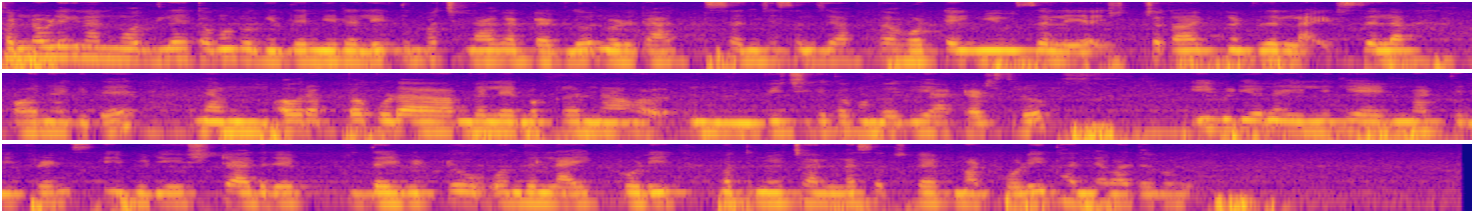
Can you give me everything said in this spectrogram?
ಸಣ್ಣವಳಿಗೆ ನಾನು ಮೊದಲೇ ತೊಗೊಂಡು ಹೋಗಿದ್ದೆ ನೀರಲ್ಲಿ. ತುಂಬ ಚೆನ್ನಾಗಿ ಆಟ ಆಡಿದ್ಲು ನೋಡಿ ರಾತ್ರಿ ಸಂಜೆ ಸಂಜೆ ಆಗ್ತಾ ಹೋಟೆಲ್ ವ್ಯೂಸ್ ಎಲ್ಲ ಎಷ್ಟು ಚೆನ್ನಾಗಿ ಕಾಣ್ತಿದೆ. ಲೈಟ್ಸ್ ಎಲ್ಲ ಆನ್ ಆಗಿದೆ. ನಮ್ಮ ಅವರಪ್ಪ ಕೂಡ ಆಮೇಲೆ ಮಕ್ಕಳನ್ನ ಬೀಚಿಗೆ ತೊಗೊಂಡೋಗಿ ಆಟ ಈ ವಿಡಿಯೋನ ಇಲ್ಲಿಗೆ ಎಂಡ್ ಮಾಡ್ತೀನಿ ಫ್ರೆಂಡ್ಸ್ ಈ ವಿಡಿಯೋ ಇಷ್ಟ ಆದರೆ ದಯವಿಟ್ಟು ಒಂದು ಲೈಕ್ ಕೊಡಿ ಮತ್ತು ನೀವು ಚಾನಲ್ನ ಸಬ್ಸ್ಕ್ರೈಬ್ ಮಾಡ್ಕೊಳ್ಳಿ. ಧನ್ಯವಾದಗಳು.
